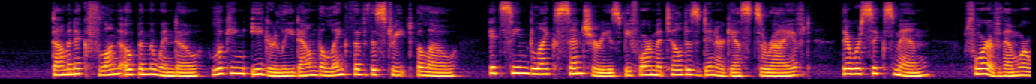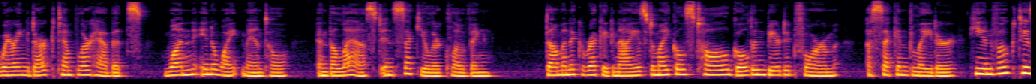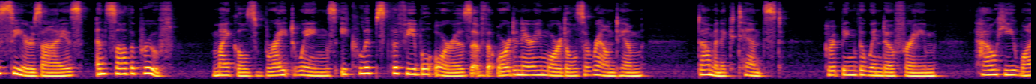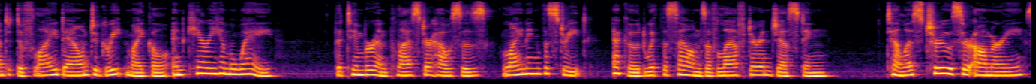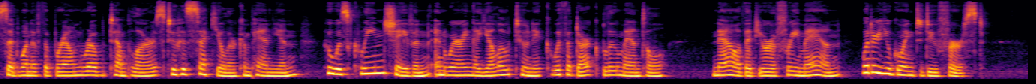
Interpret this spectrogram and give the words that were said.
Dominic flung open the window, looking eagerly down the length of the street below. It seemed like centuries before Matilda's dinner guests arrived. There were six men. Four of them were wearing dark Templar habits, one in a white mantle, and the last in secular clothing. Dominic recognized Michael's tall, golden bearded form. A second later, he invoked his seer's eyes and saw the proof. Michael's bright wings eclipsed the feeble auras of the ordinary mortals around him. Dominic tensed, gripping the window frame. How he wanted to fly down to greet Michael and carry him away. The timber and plaster houses lining the street echoed with the sounds of laughter and jesting. Tell us true, Sir Amaury, said one of the brown robed Templars to his secular companion, who was clean shaven and wearing a yellow tunic with a dark blue mantle. Now that you're a free man, what are you going to do first?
